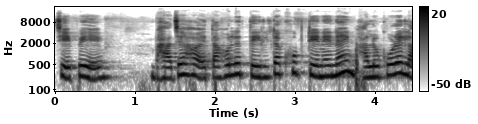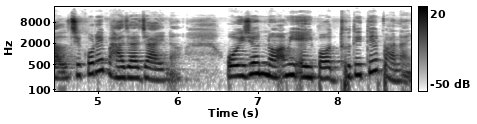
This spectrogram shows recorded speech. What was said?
চেপে ভাজা হয়, তাহলে তেলটা খুব টেনে নেয়, ভালো করে লালচে করে ভাজা যায় না। ওই জন্য আমি এই পদ্ধতিতে বানাই।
